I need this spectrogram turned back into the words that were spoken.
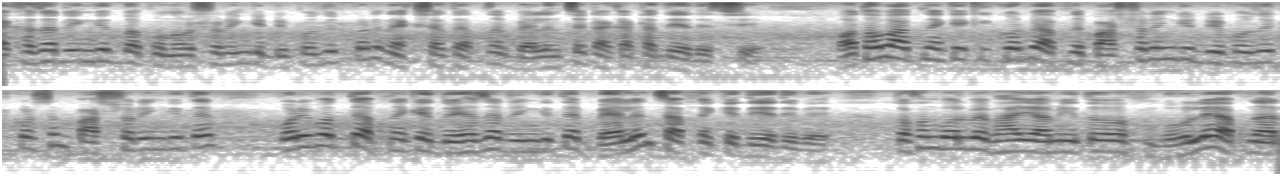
এক হাজার রিঙ্গিত বা পনেরোশো রিঙ্গিত ডিপোজিট করেন, একসাথে আপনার ব্যালেন্সে টাকাটা দিয়ে দিচ্ছি। অথবা আপনাকে কি করবে, আপনি পাঁচশো রিঙ্গিত ডিপোজিট করছেন, পাঁচশো রিঙ্গিতের পরিবর্তে আপনাকে দুই হাজার রিঙ্গিতের ব্যালেন্স আপনাকে দিয়ে দিবে। তখন বলবে, ভাই, আমি তো ভুলে আপনার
